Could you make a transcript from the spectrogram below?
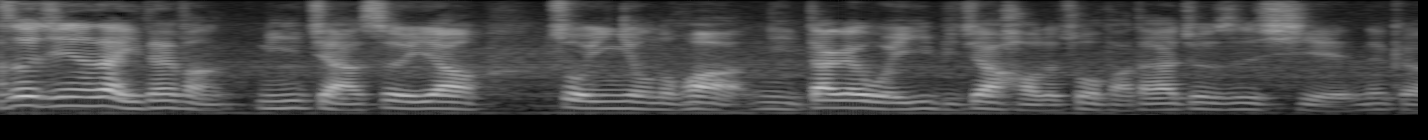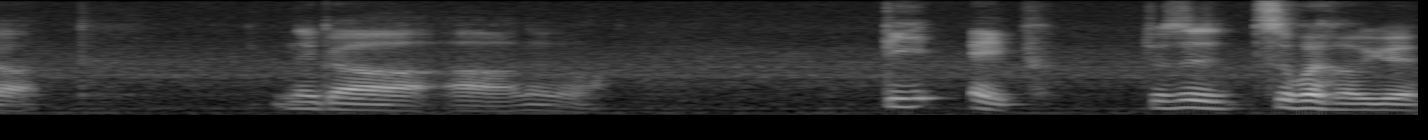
设今天在以太坊，你假设要做应用的话，你大概唯一比较好的做法，大概就是写那个那个呃那个 DApp，就是智慧合约，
